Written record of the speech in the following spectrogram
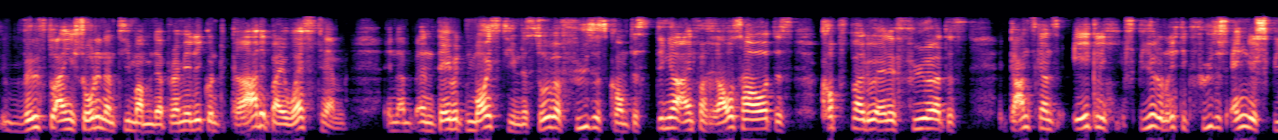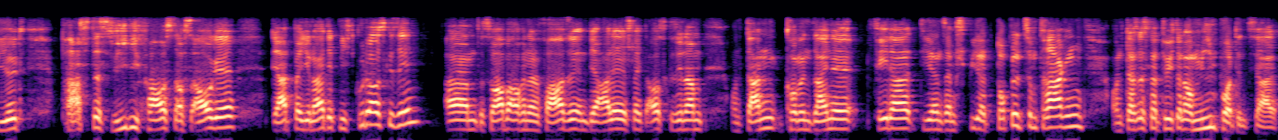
willst du eigentlich schon in einem Team haben in der Premier League und gerade bei West Ham in einem David Moyes Team, das so über Physis kommt, das Dinge einfach raushaut, das Kopfballduelle führt, das ganz, ganz eklig spielt und richtig physisch eng gespielt, passt das wie die Faust aufs Auge. Der hat bei United nicht gut ausgesehen. Ähm, das war aber auch in einer Phase, in der alle schlecht ausgesehen haben. Und dann kommen seine Feder, die an seinem Spieler doppelt zum Tragen. Und das ist natürlich dann auch Meme-Potenzial.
